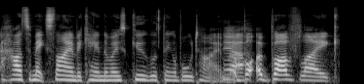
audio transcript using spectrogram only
how to make slime became the most Googled thing of all time, yeah. Ab- above like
